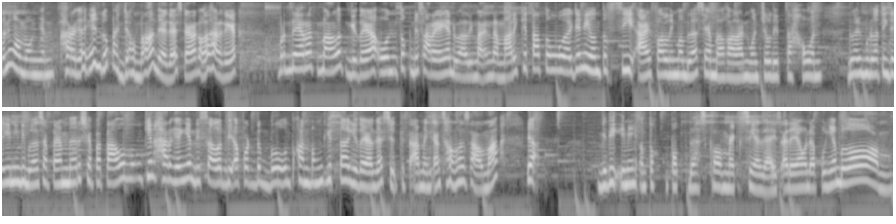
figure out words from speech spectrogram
Ini ngomongin harganya juga panjang banget ya guys karena kalau harganya berderet banget gitu ya untuk di variannya 256. Mari kita tunggu aja nih untuk si iPhone 15 yang bakalan muncul di tahun 2023 ini di bulan September. Siapa tahu mungkin harganya bisa lebih affordable untuk kantong kita gitu ya guys. Yuk kita aminkan sama-sama. Ya, jadi ini untuk 14 Pro Max ya guys. Ada yang udah punya belum?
